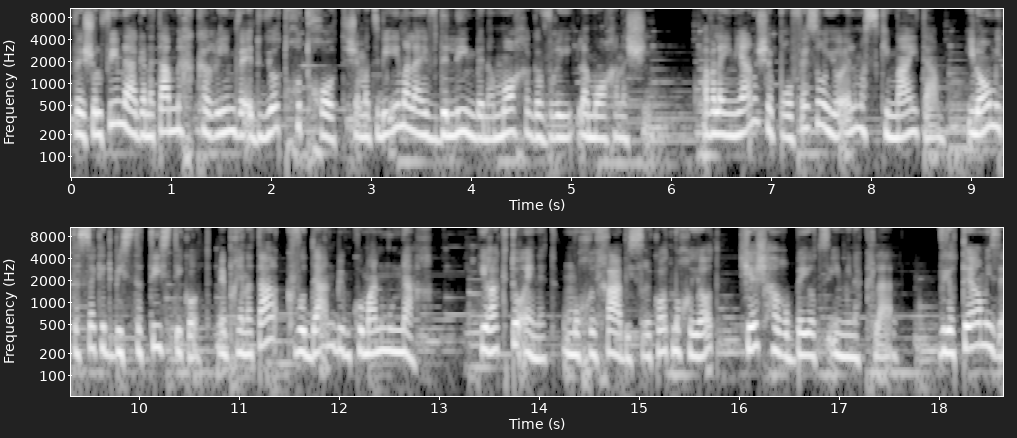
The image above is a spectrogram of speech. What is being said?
ושולפים להגנתם מחקרים ועדויות חותכות שמצביעים על ההבדלים בין המוח הגברי למוח הנשי. אבל העניין הוא שפרופסור יואל מסכימה איתם. היא לא מתעסקת בסטטיסטיקות, מבחינתה כבודן במקומן מונח. היא רק טוענת ומוכיחה בסריקות מוחיות שיש הרבה יוצאים מן הכלל. ויותר מזה,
